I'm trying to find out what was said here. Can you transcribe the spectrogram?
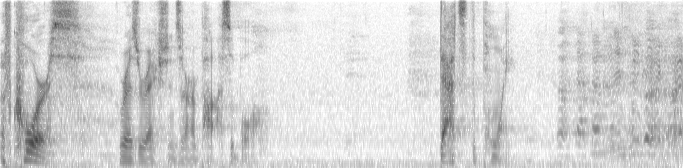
Of course, resurrections are impossible. That's the point.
